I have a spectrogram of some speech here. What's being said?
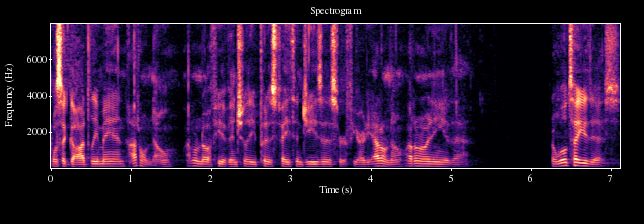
was a godly man. I don't know. I don't know if he eventually put his faith in Jesus or if he already, I don't know. I don't know any of that. But I will tell you this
